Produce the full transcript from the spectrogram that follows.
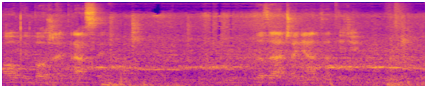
o wyborze trasy. Do zobaczenia za tydzień.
